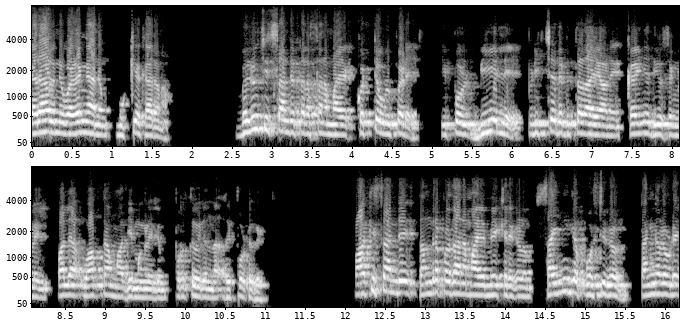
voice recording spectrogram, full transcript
കരാറിന് വഴങ്ങാനും മുഖ്യ കാരണം. ബലൂചിസ്ഥാന്റെ തലസ്ഥാനമായ കൊറ്റ ഉൾപ്പെടെ ഇപ്പോൾ ബി എൽ എ പിടിച്ചെടുത്തതായാണ് കഴിഞ്ഞ ദിവസങ്ങളിൽ പല വാർത്താ മാധ്യമങ്ങളിലും പുറത്തുവരുന്ന റിപ്പോർട്ടുകൾ. പാകിസ്ഥാന്റെ തന്ത്രപ്രധാനമായ മേഖലകളും സൈനിക പോസ്റ്റുകളും തങ്ങളുടെ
